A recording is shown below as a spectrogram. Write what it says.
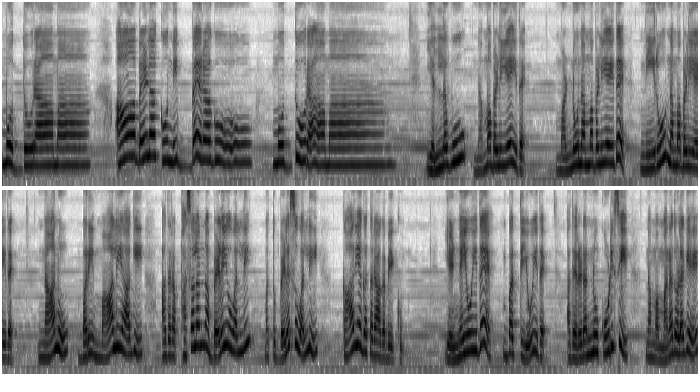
ಮುದ್ದು ರಾಮ, ಆ ಬೆಳಕು ನಿಬ್ಬೆರಗು ಮುದ್ದು ರಾಮ. ಎಲ್ಲವೂ ನಮ್ಮ ಬಳಿಯೇ ಇದೆ, ಮಣ್ಣು ನಮ್ಮ ಬಳಿಯೇ ಇದೆ, ನೀರೂ ನಮ್ಮ ಬಳಿಯೇ ಇದೆ. ನಾನು ಬರೀ ಮಾಲಿಯಾಗಿ ಅದರ ಫಸಲನ್ನ ಬೆಳೆಯುವಲ್ಲಿ ಮತ್ತು ಬೆಳೆಸುವಲ್ಲಿ ಕಾರ್ಯಗತರಾಗಬೇಕು. ಎಣ್ಣೆಯೂ ಇದೆ, ಬತ್ತಿಯೂ ಇದೆ, ಅದೆರಡನ್ನೂ ಕೂಡಿಸಿ ನಮ್ಮ ಮನದೊಳಗೆ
